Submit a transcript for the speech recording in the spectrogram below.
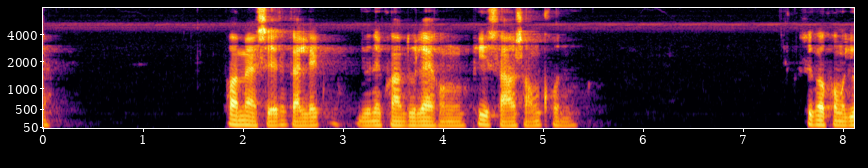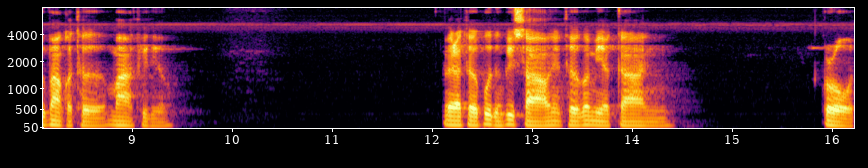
นะพ่อแม่เสียตั้งแต่เล็กอยู่ในความดูแลของพี่สาวสองคน ซึ่งก็คงอายุมากกว่าเธอมากทีเดียว เวลาเธอพูดถึงพี่สาวเนี่ยเธอก็มีอาการโกรธ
